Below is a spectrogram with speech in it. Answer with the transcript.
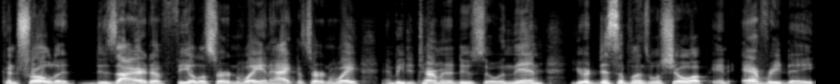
Control it. Desire to feel a certain way and act a certain way and be determined to do so. And then your disciplines will show up in every day,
